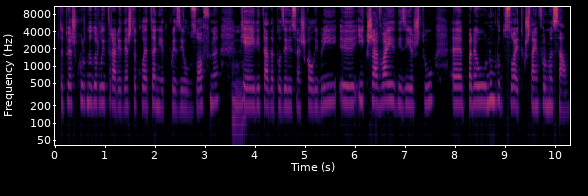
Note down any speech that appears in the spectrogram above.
portanto, tu és coordenador literário desta coletânea de poesia lusófona, uhum. que é editada pelas edições Colibri eh, e que já vai, dizias tu, eh, para o número 18 que está em formação.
